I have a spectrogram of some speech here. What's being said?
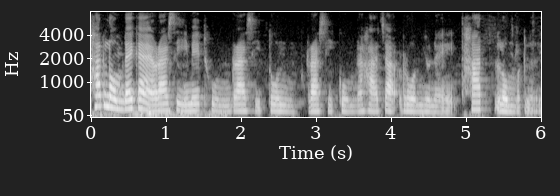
ธาตุลมได้แก่ราศีเมถุน ราศีตุลราศีกุมนะคะ จะรวมอยู่ในธาตุลมหมดเลย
